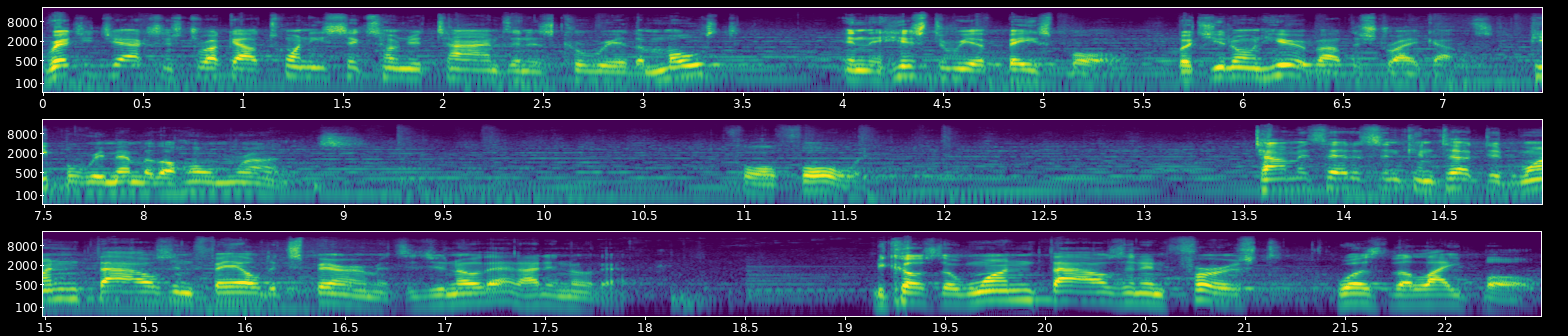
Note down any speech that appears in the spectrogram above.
Reggie Jackson struck out 2,600 times in his career, the most in the history of baseball. But you don't hear about the strikeouts. People remember the home runs. Fall forward. Thomas Edison conducted 1,000 failed experiments. Did you know that? I didn't know that because the 1001st was the light bulb.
